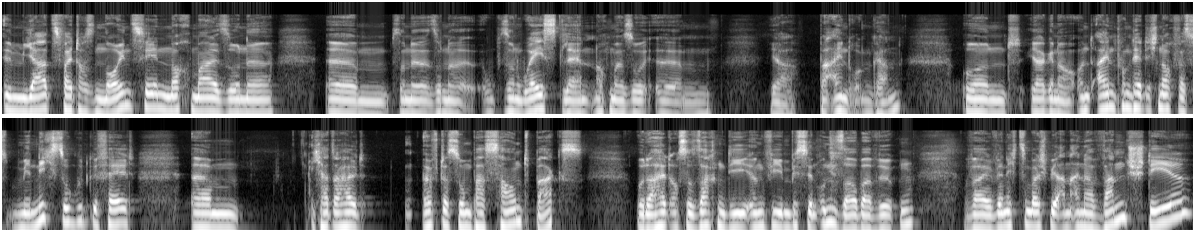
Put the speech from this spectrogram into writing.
im Jahr 2019 noch mal so eine ähm, so eine so eine so ein Wasteland noch mal so ähm, ja beeindrucken kann. Und ja genau. Und einen Punkt hätte ich noch, was mir nicht so gut gefällt. Ähm, ich hatte halt öfters so ein paar Soundbugs oder halt auch so Sachen, die irgendwie ein bisschen unsauber wirken, weil wenn ich zum Beispiel an einer Wand stehe,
